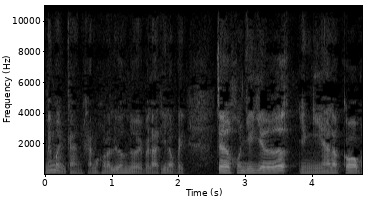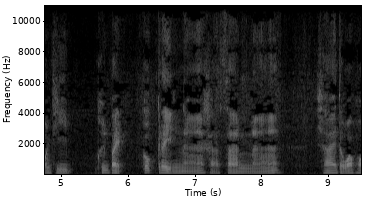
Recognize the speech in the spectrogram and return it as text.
ไม่เหมือนกันครับมันคนละเรื่องเลย เวลาที่เราไปเจอคนเยอะๆอย่างเงี้ยแล้วก็บางที ขึ้นไปก็เกรงนะขาสั่นนะ ใช่แต่ว่าพอ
